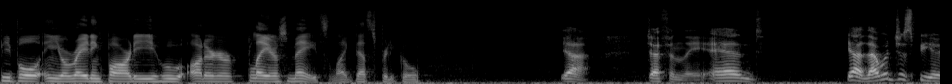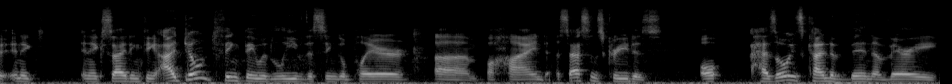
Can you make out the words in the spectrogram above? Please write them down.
people in your raiding party who other players made. Like that's pretty cool. Yeah, definitely. And yeah, that would just be an ex- an exciting thing. I don't think they would leave the single player um, behind. Assassin's Creed is al- has always kind of been a very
